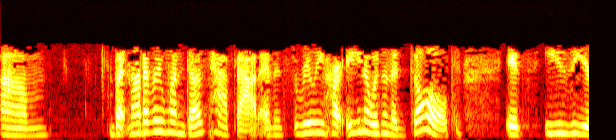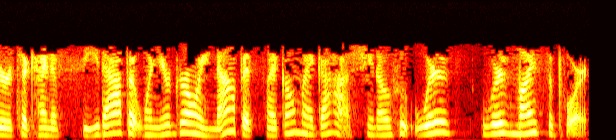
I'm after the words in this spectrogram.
um but not everyone does have that. And it's really hard you know as an adult it's easier to kind of see that. But when you're growing up it's like oh my gosh you know who where's where's my support?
